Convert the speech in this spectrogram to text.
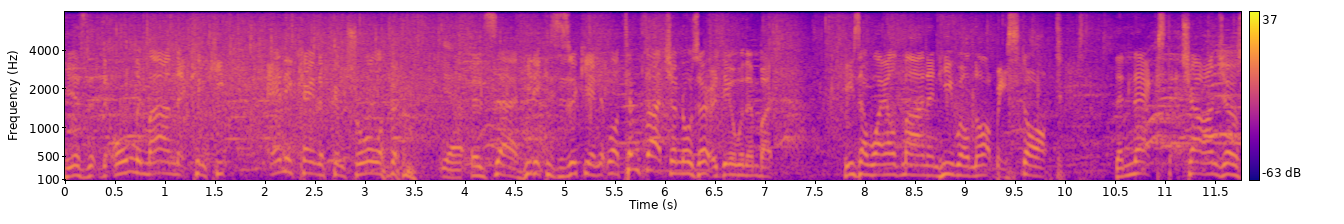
He is the, the only man that can keep any kind of control of him. Yeah. Is uh, Hideki Suzuki. And well, Tim Thatcher knows how to deal with him, but he's a wild man and he will not be stopped. The next challengers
